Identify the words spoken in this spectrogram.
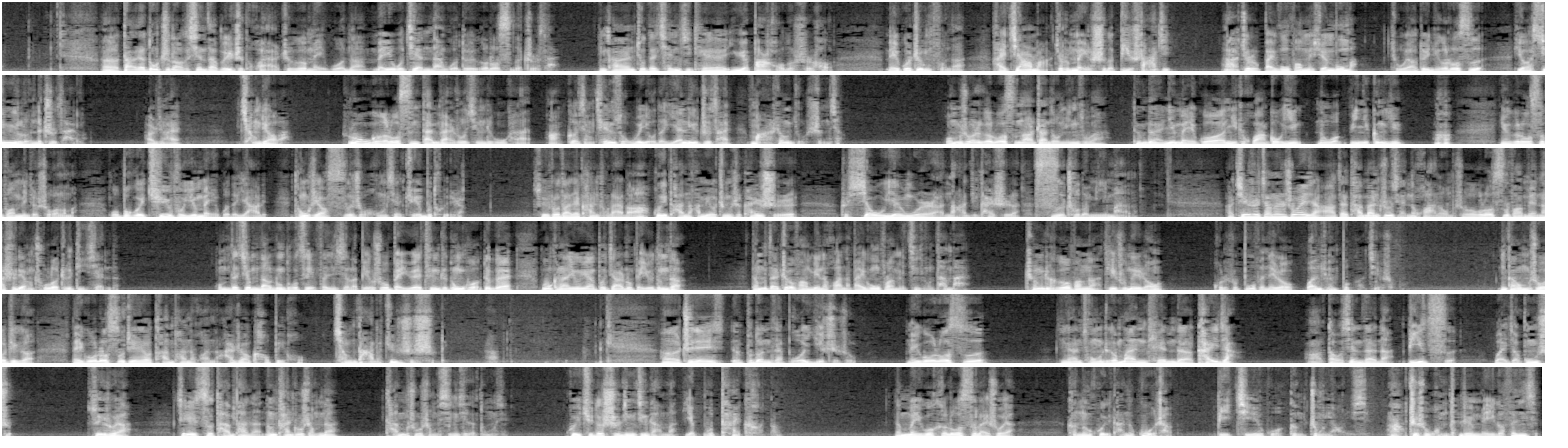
呃，大家都知道，到现在为止的话，这个美国呢没有间断过对俄罗斯的制裁。你看，就在前几天一月八号的时候，美国政府呢还加码，就是美式的必杀技啊，就是白宫方面宣布嘛。就我要对你俄罗斯要新一轮的制裁了，而且还强调啊，如果俄罗斯胆敢入侵这个乌克兰啊，各项前所未有的严厉制裁马上就生效。我们说这俄罗斯呢，战斗民族啊，对不对？你美国你这话够硬，那我比你更硬啊！因为俄罗斯方面就说了嘛，我不会屈服于美国的压力，同时要死守红线，绝不退让。所以说大家看出来了啊，会谈呢还没有正式开始，这硝烟味啊，那已经开始了四处的弥漫了。其实江南说一下啊，在谈判之前的话呢，我们说俄罗斯方面那是亮出了这个底线的。我们在节目当中多次也分析了，比如说北约停止东扩，对不对？乌克兰永远不加入北约等等。那么在这方面的话呢，白宫方面进行谈判，称这个俄方啊提出内容或者说部分内容完全不可接受。你看，我们说这个美国俄罗斯之间要谈判的话呢，还是要靠背后强大的军事实力啊。呃，之间不断的在博弈之中，美国俄罗斯。你看，从这个漫天的开价，啊，到现在呢，彼此外交攻势，所以说呀，这次谈判呢，能谈出什么呢？谈不出什么新鲜的东西，会取得实际进展吗？也不太可能。那么美国和俄罗斯来说呀，可能会谈的过程比结果更重要一些啊，这是我们的这么一个分析。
